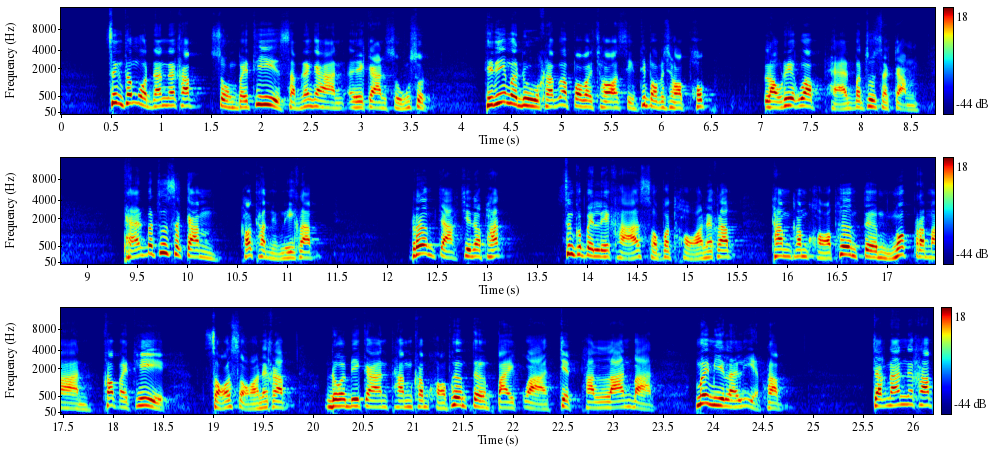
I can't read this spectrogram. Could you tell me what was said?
6 ซึ่งทั้งหมดนั้นนะครับส่งไปที่สำนักงานอายการสูงสุด ทีนี้มาดูครับว่าปปชสิ่งที่ปปชพบ เราเรียกว่าแผนประทุษกรรม แผนประทุษกรรมเขาทำอย่างนี้ครับ เริ่มจากชินพัฒน์ซึ่งก็เป็นเลขาสปทนะครับทำคำขอเพิ่มเติมงบประมาณเข้าไปที่สสนะครับ โดยมีการทำคำขอเพิ่มเติมไปกว่า 7,000 ล้านบาท ไม่มีรายละเอียดครับ จากนั้นนะครับ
